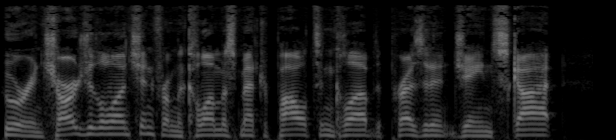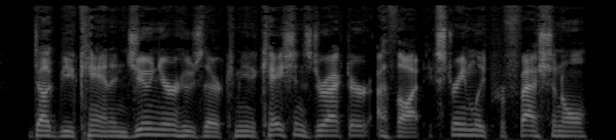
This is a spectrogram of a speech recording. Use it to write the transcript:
who are in charge of the luncheon from the Columbus Metropolitan Club, the president, Jane Scott, Doug Buchanan Jr., who's their communications director, I thought extremely professional.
